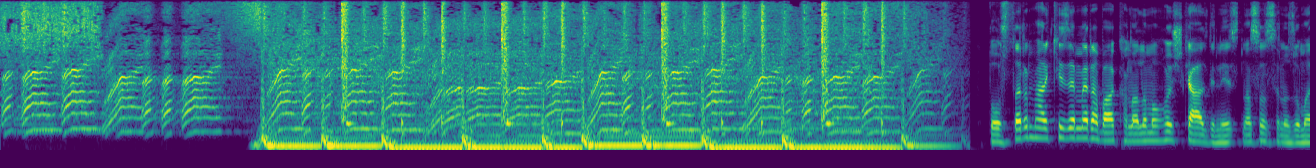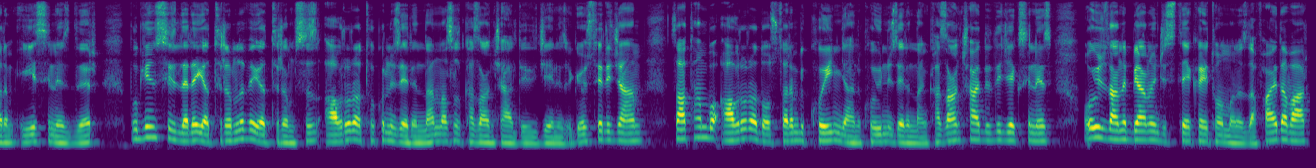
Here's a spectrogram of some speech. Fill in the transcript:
that's Dostlarım herkese merhaba kanalıma hoş geldiniz. Nasılsınız umarım iyisinizdir. Bugün sizlere yatırımlı ve yatırımsız Aurora token üzerinden nasıl kazanç elde edeceğinizi göstereceğim. Zaten bu Aurora dostlarım bir coin yani coin üzerinden kazanç elde edeceksiniz. O yüzden de bir an önce siteye kayıt olmanızda fayda var.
